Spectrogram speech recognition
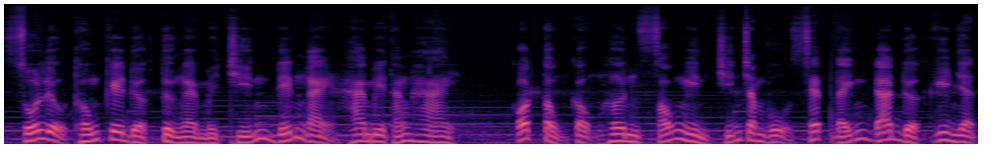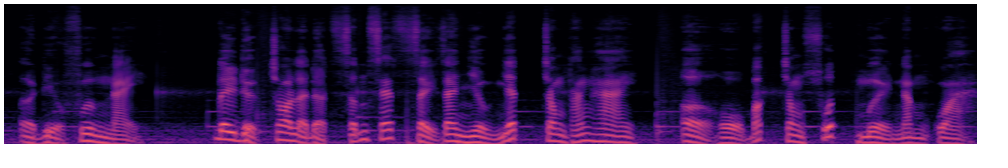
Số liệu thống kê được từ ngày 19 đến ngày 20 tháng 2, có tổng cộng hơn 6.900 vụ xét đánh đã được ghi nhận ở địa phương này. Đây được cho là đợt sấm sét xảy ra nhiều nhất trong tháng 2 ở Hồ Bắc trong suốt 10 năm qua.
